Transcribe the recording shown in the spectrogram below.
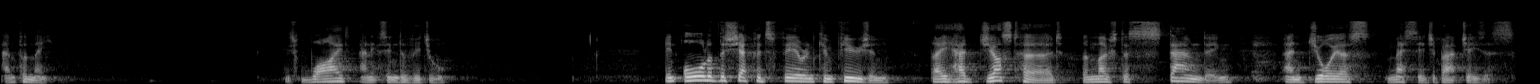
and for me. It's wide and it's individual. In all of the shepherds' fear and confusion, they had just heard the most astounding and joyous message about Jesus.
